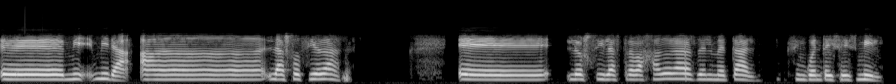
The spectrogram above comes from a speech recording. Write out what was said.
eh, mira, a la sociedad, eh, los y las trabajadoras del metal, 56.000,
